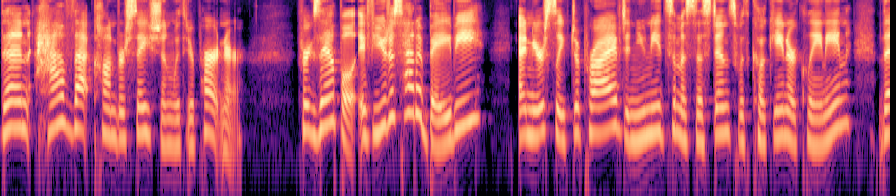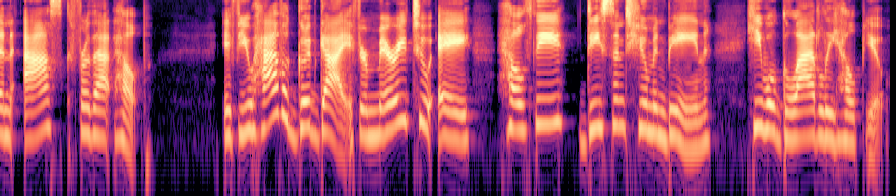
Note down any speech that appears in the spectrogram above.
then have that conversation with your partner. For example, if you just had a baby and you're sleep deprived and you need some assistance with cooking or cleaning, then ask for that help. If you have a good guy, if you're married to a healthy, decent human being, he will gladly help you.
